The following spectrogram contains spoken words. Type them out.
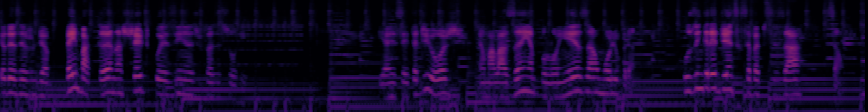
Eu desejo um dia bem bacana, cheio de coisinhas de fazer sorrir. E a receita de hoje é uma lasanha bolonhesa ao molho branco. Os ingredientes que você vai precisar são um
